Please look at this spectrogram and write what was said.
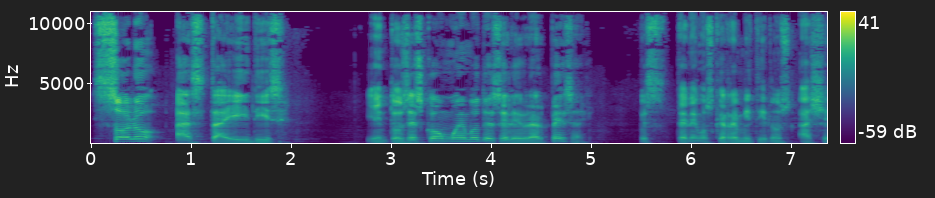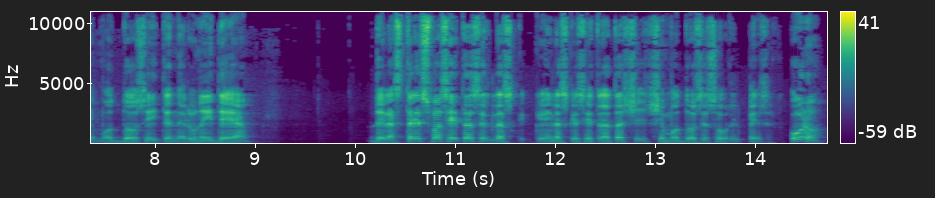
Solo hasta ahí dice. Y entonces, ¿cómo hemos de celebrar Pesach? Pues tenemos que remitirnos a Shemot 12 y tener una idea de las tres facetas en las, en las que se trata Shemot 12 sobre el Pesach. Uno,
